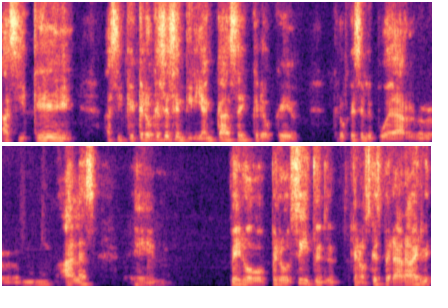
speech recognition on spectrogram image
así, que, así que creo que se sentiría en casa y creo que, creo que se le puede dar mm, alas. Eh, pero, pero sí, tenemos que esperar a ver,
